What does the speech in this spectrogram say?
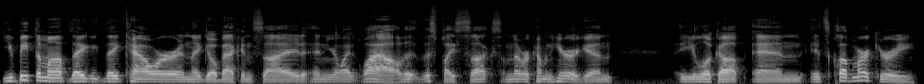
you beat them up, they they cower and they go back inside and you're like, "Wow, th- this place sucks. I'm never coming here again." You look up and it's Club Mercury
